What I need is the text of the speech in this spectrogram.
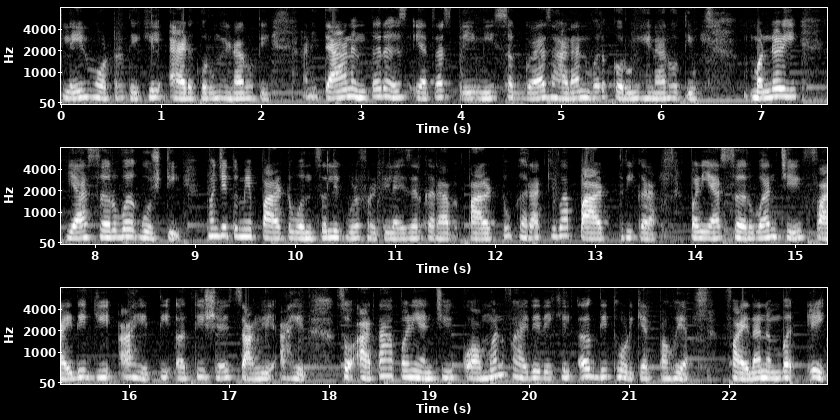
प्लेन वॉटर देखील ॲड करून घेणार होती. आणि त्यानंतरच याचा स्प्रे मी सगळ्या झाडांवर करून घेणार होती. मंडळी या सर्व गोष्टी म्हणजे तुम्ही पार्ट वनचं लिक्विड फर्टिलायझर करा पार्ट टू करा किंवा पार्ट थ्री करा. पण या सर्वांचे फायदे जी आहेत ती अतिशय चांगली आहेत. सो आता आपण यांची कॉमन फायदे देखील अगदी थोडक्यात पाहूया. फायदा नंबर एक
